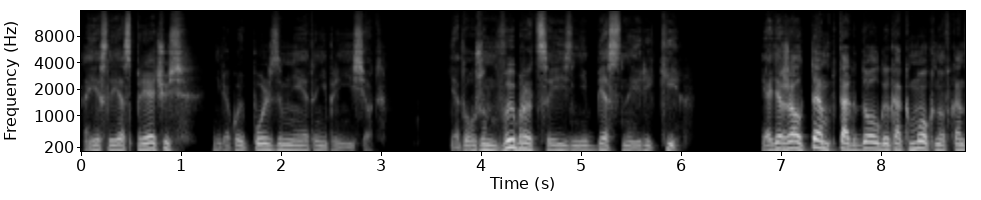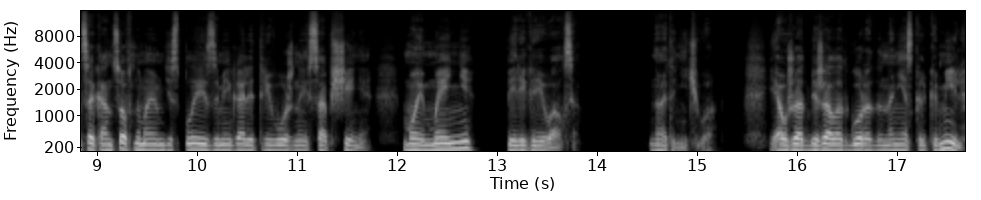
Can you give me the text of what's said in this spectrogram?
А если я спрячусь, никакой пользы мне это не принесет. Я должен выбраться из небесной реки. Я держал темп так долго, как мог, но в конце концов на моем дисплее замигали тревожные сообщения. Мой Мэнни перегревался. Но это ничего. Я уже отбежал от города на несколько миль,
